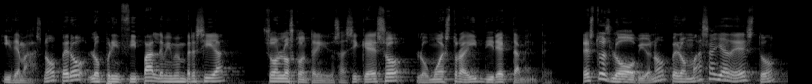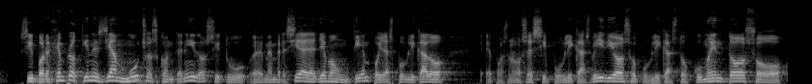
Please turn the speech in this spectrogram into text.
y demás, ¿no? Pero lo principal de mi membresía son los contenidos, así que eso lo muestro ahí directamente. Esto es lo obvio, ¿no? Pero más allá de esto, si, por ejemplo, tienes ya muchos contenidos, si tu eh, membresía ya lleva un tiempo, ya has publicado, eh, pues no sé si publicas vídeos o publicas documentos o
